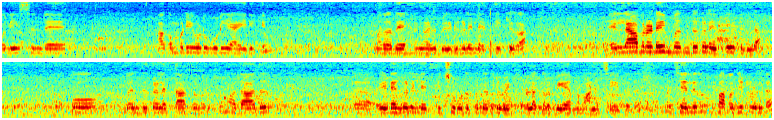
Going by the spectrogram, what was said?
പോലീസിന്റെ അകമ്പടിയോടുകൂടിയായിരിക്കും മൃതദേഹങ്ങൾ വീടുകളിൽ എത്തിക്കുക എല്ലാവരുടെയും ബന്ധുക്കൾ എത്തിയിട്ടില്ല. അപ്പോൾ ബന്ധുക്കൾ എത്താത്തവർക്കും അതാത് ഇടങ്ങളിൽ എത്തിച്ചു കൊടുക്കുന്നതിന് വേണ്ടിയിട്ടുള്ള ക്രമീകരണമാണ് ചെയ്തത്. അപ്പോൾ ചിലർ പറഞ്ഞിട്ടുണ്ട്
